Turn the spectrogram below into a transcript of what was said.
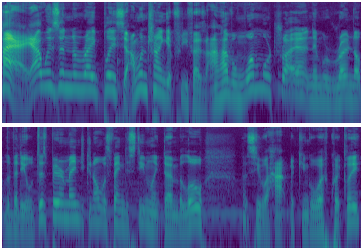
hey, I was in the right place here. I'm going to try and get 3,000. I'm having one more try and then we'll round up the video. Just bear in mind, you can always find the Steam link down below. Let's see what hat we can go with quickly.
